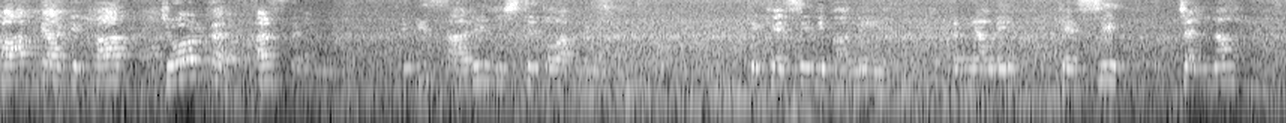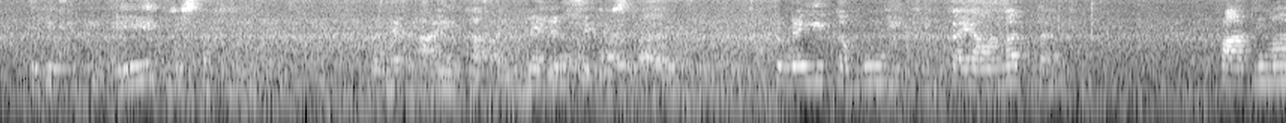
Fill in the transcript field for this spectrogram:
अब आपके आगे हाथ जोड़कर अर्ज़ करेंगे। सारे रिश्ते तो आपने निभाए कि कैसे निभाने हैं, दुनिया में कैसे चलना है, लेकिन एक रिश्ता तो है है भाई का बहन से रिश्ता। तो मैं ये कहूँगी कि कयामत तक फातिमा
